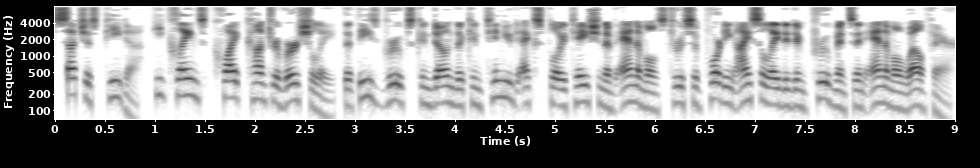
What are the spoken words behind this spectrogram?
such as PETA. He claims, quite controversially, that these groups condone the continued exploitation of animals through supporting isolated improvements in animal welfare.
